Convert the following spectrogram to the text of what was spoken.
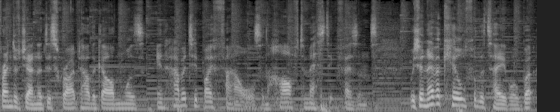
Friend of Jenner described how the garden was inhabited by fowls and half domestic pheasants, which are never killed for the table but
